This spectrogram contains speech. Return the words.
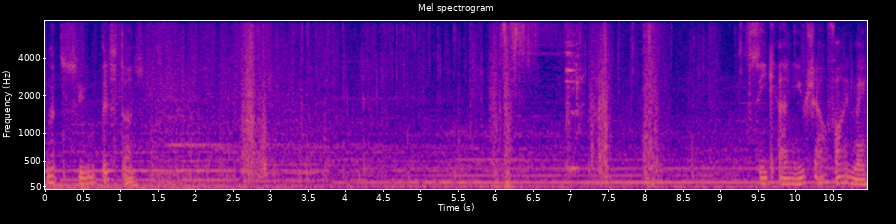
Let's see what this does. Seek and you shall find me.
